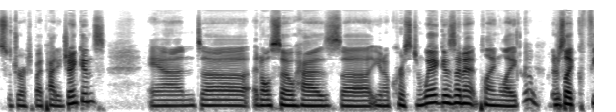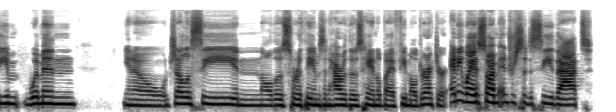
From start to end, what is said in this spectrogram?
so directed by Patty Jenkins, and uh, it also has uh, you know Kristen Wiig is in it playing like Oh. there's like fem- women you know jealousy and all those sort of themes and how are those handled by a female director anyway so i'm interested to see that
